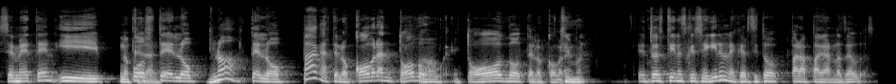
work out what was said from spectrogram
Se meten y No pues quedan. te lo, no, te lo paga, te lo cobran todo, Ah, todo te lo cobran. Simón. Entonces tienes que seguir en el ejército para pagar las deudas.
